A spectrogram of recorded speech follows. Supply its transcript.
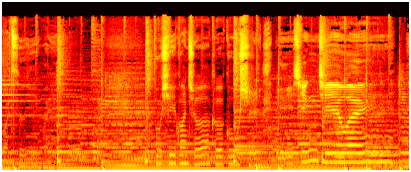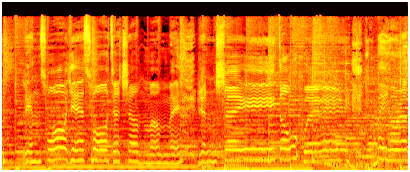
我自以为不习惯这个故事已经结尾，连错也错的这么美，任谁都会。有没有人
